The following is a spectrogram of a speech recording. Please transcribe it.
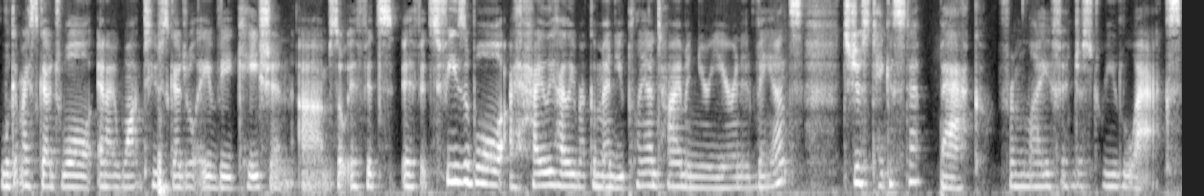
look at my schedule, and I want to schedule a vacation. Um, so, if it's if it's feasible, I highly, highly recommend you plan time in your year in advance to just take a step back from life and just relax.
